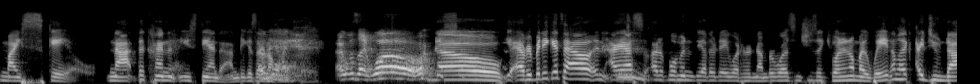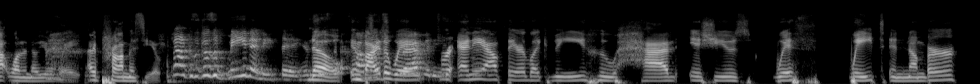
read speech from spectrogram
my scale, not the kind that you stand on because I don't like Okay. I was like, whoa. no, yeah, everybody gets out. And I asked a woman the other day what her number was, and she's like, "You want to know my weight?" I'm like, "I do not want to know your weight. I promise you." No, because it doesn't mean anything. It's No. And by the way, gravity for any out there like me who had issues with weight and number,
